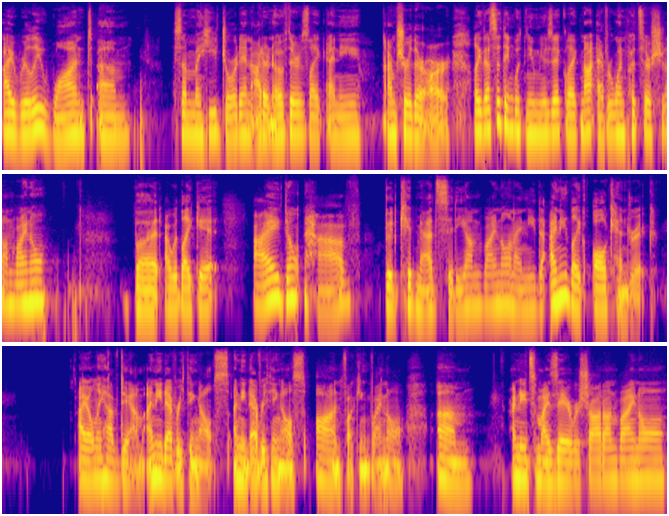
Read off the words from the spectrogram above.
I really want um some Majid Jordan. I don't know if there's like any I'm sure there are. Like that's the thing with new music, like not everyone puts their shit on vinyl but I would like it. I don't have Good Kid Mad City on vinyl, and I need that. I need like all Kendrick. I only have Damn. I need everything else. I need everything else on fucking vinyl. Um, I need some Isaiah Rashad on vinyl.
